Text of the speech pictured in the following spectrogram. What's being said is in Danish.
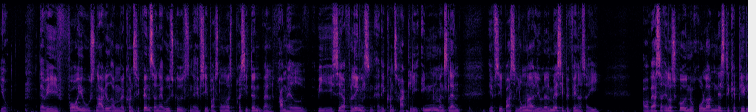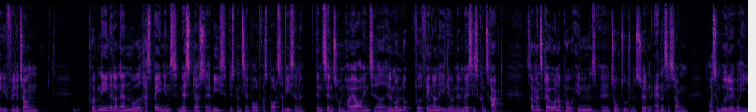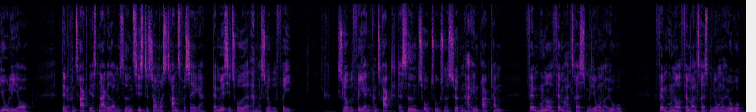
Jo, da vi i forrige uge snakkede om øh, konsekvenserne af udskydelsen af FC Barcelonas præsidentvalg, fremhævede vi især forlængelsen af det kontraktlige ingenmandsland, FC Barcelona og Lionel Messi befinder sig i. Og hvad så ellers god nu ruller næste kapitel i følgetongen. På den ene eller den anden måde har Spaniens næststørste avis, hvis man ser bort fra sportsaviserne, den centrum højreorienterede El Mundo, fået fingrene i Lionel Messis kontrakt, som han skrev under på inden øh, 2017-18 sæsonen, og som udløber i juli i år. Den kontrakt, vi har snakket om siden sidste sommers transfersaga, da Messi troede, at han var sluppet fri sluppet fri af en kontrakt, der siden 2017 har indbragt ham 555 millioner euro. 555 millioner euro.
